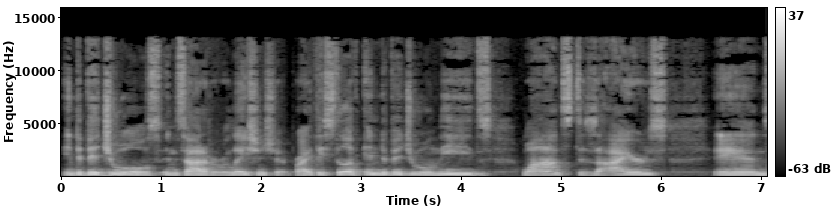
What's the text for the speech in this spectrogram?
individuals inside of a relationship, right? They still have individual needs, wants, desires. And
